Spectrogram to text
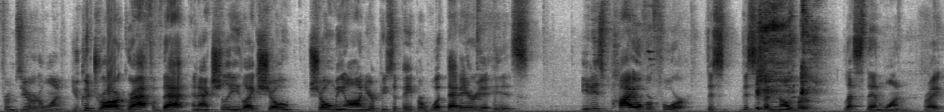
from 0 to 1. You could draw a graph of that and actually like show show me on your piece of paper what that area is. It is pi over 4. This this is a number less than 1, right?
